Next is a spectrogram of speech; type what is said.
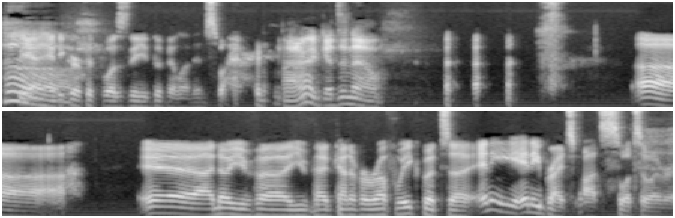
yeah, Andy Griffith was the, the villain in Spy Hard. All right, good to know. Uh yeah, I know you've uh, you've had kind of a rough week, but uh, any any bright spots whatsoever?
